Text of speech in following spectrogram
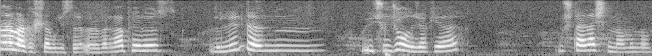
merhaba arkadaşlar bugün sizlerle beraber ne yapıyoruz? Bu üçüncü olacak ya. Üç tane açtım ben bundan.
